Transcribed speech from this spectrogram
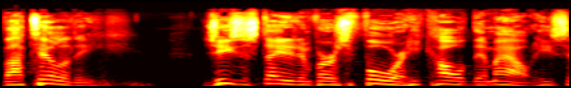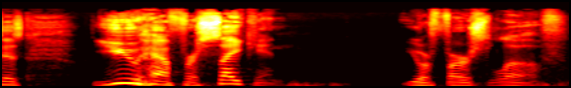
vitality, Jesus stated in verse 4, he called them out. He says, You have forsaken your first love.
